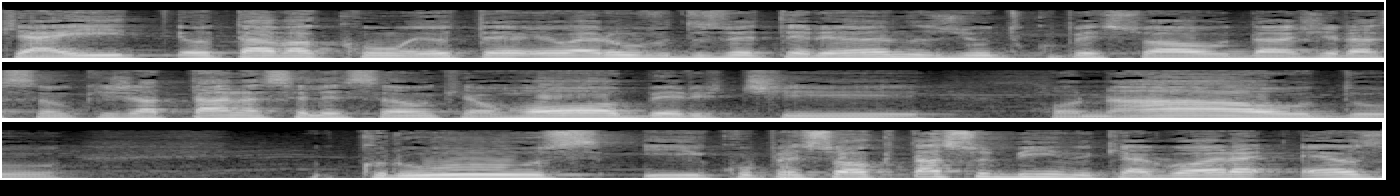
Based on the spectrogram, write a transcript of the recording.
Que aí eu tava com. Eu, te- eu era um dos veteranos, junto com o pessoal da geração que já tá na seleção, que é o Robert, Ronaldo, Cruz, e com o pessoal que tá subindo, que agora é os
